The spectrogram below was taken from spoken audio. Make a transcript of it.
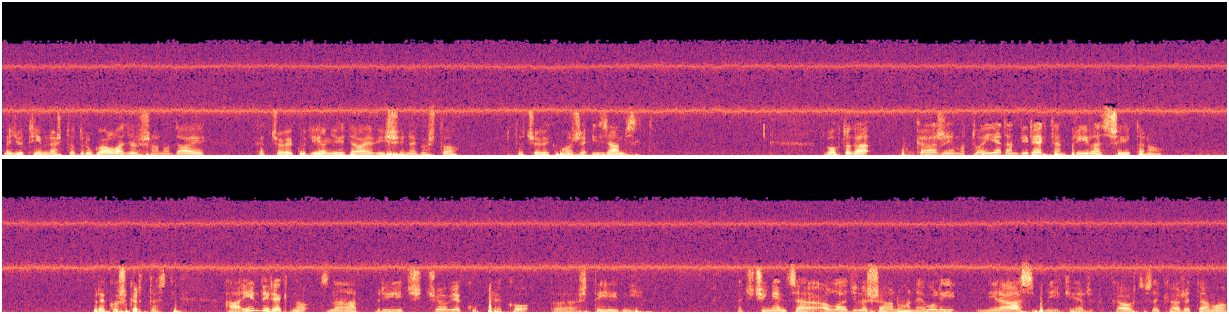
međutim nešto drugo Allah Đelšanu daje kad čovjek udjeljuje daje više nego što, što čovjek može i zamisliti. Zbog toga kažemo to je jedan direktan prilaz šeitanov preko škrtosti. A indirektno zna prić čovjeku preko uh, štednje. Znači činjenica, Allah Đelešanu ne voli ni rasipnike, jer kao što se kaže tamo,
